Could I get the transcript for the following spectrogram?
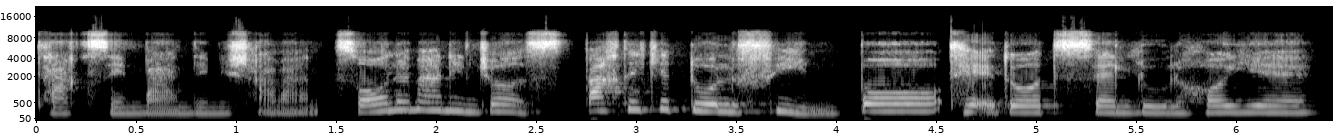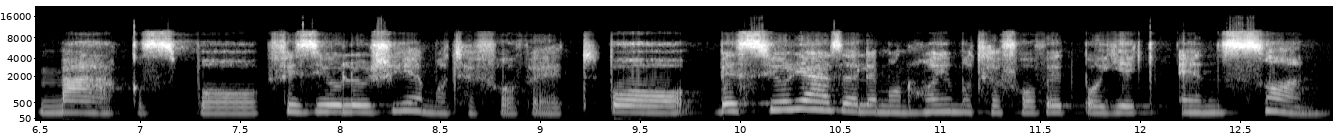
تقسیم بندی می شوند سوال من اینجاست. وقتی که دلفین با تعداد سلول های مغز با فیزیولوژی متفاوت با بسیاری از علمان های متفاوت با یک انسان.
